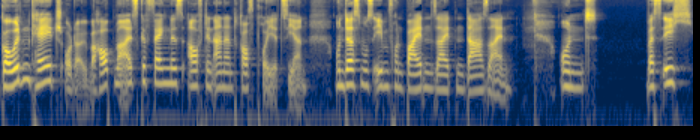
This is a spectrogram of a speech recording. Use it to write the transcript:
Golden Cage oder überhaupt mal als Gefängnis auf den anderen drauf projizieren. Und das muss eben von beiden Seiten da sein. Und was ich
